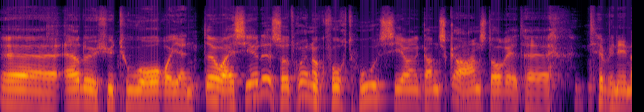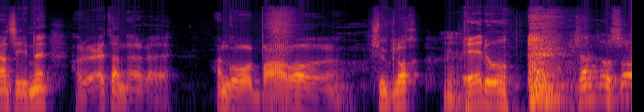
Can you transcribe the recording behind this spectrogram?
Eh, er du 22 år og jente, og jeg sier det, så tror jeg nok fort hun sier en ganske annen story til, til venninnene sine. Har du hørt den der Han går bare og sugler. Pedo. Og så,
